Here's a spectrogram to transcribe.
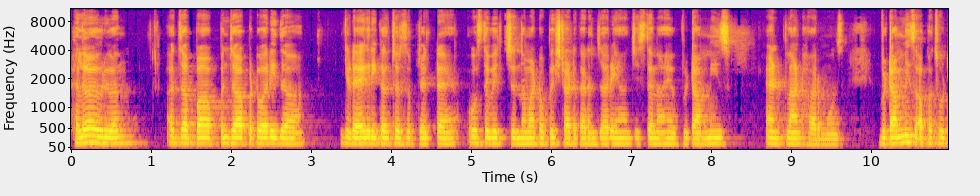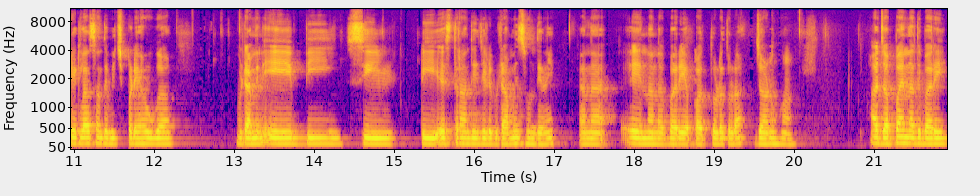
ਹੈਲੋ एवरीवन ਅੱਜ ਆਪਾਂ ਪੰਜਾਬ ਪਟਵਾਰੀ ਦਾ ਜਿਹੜਾ ਐਗਰੀਕਲਚਰ ਸਬਜੈਕਟ ਹੈ ਉਸ ਦੇ ਵਿੱਚ ਨਵਾਂ ਟੌਪਿਕ ਸਟਾਰਟ ਕਰਨ ਜਾ ਰਹੇ ਹਾਂ ਜਿਸ ਦਾ ਨਾਮ ਹੈ vitamins and plant hormones vitamins ਆਪਾਂ ਛੋਟੀਆਂ ਕਲਾਸਾਂ ਦੇ ਵਿੱਚ ਪੜ੍ਹਿਆ ਹੋਊਗਾ vitamin A B C D ਇਸ ਤਰ੍ਹਾਂ ਦੇ ਜਿਹੜੇ ਵਿਟਾਮਿਨਸ ਹੁੰਦੇ ਨੇ ਇਹਨਾਂ ਇਹਨਾਂ ਦੇ ਬਾਰੇ ਆਪਾਂ ਥੋੜਾ ਥੋੜਾ ਜਾਣੂ ਹਾਂ ਅੱਜ ਆਪਾਂ ਇਹਨਾਂ ਦੇ ਬਾਰੇ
